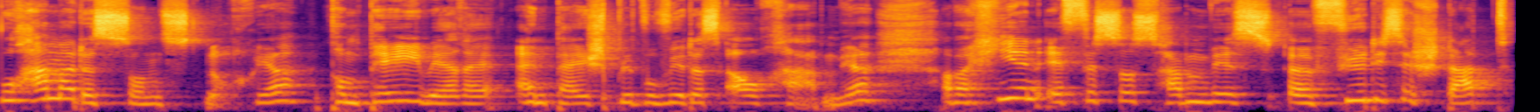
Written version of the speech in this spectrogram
Wo haben wir das sonst noch? Ja, Pompeji wäre ein Beispiel, wo wir das auch haben. Ja, aber hier in Ephesus haben wir es äh, für diese Stadt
